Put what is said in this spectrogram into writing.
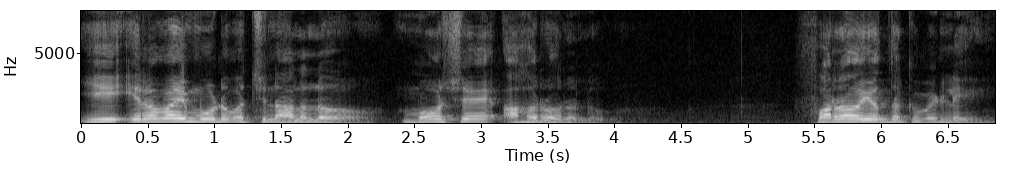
ఈ ఇరవై మూడు వచనాలలో మోషే అహరోరులు ఫరో యుద్ధకు వెళ్ళి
